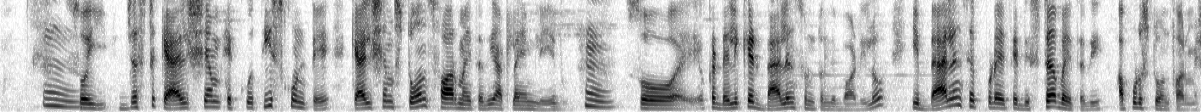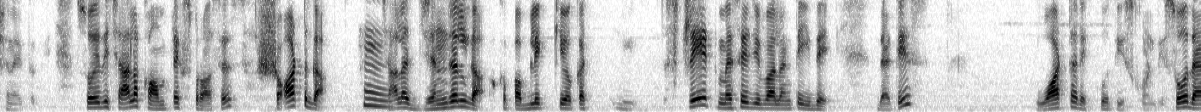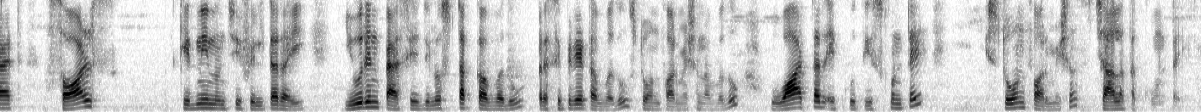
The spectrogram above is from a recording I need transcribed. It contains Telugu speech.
సో జస్ట్ కాల్షియం ఎక్కువ తీసుకుంటే కాల్షియం స్టోన్స్ ఫార్మ్ అవుతుంది అట్లా ఏం లేదు. సో ఒక డెలికేట్ బ్యాలెన్స్ ఉంటుంది బాడీలో. ఈ బ్యాలెన్స్ ఎప్పుడైతే డిస్టర్బ్ అవుతుంది అప్పుడు స్టోన్ ఫార్మేషన్ అవుతుంది. సో ఇది చాలా కాంప్లెక్స్ ప్రాసెస్. షార్ట్గా. చాలా జనరల్గా ఒక పబ్లిక్కి ఒక స్ట్రేట్ మెసేజ్ ఇవ్వాలంటే ఇదే. దట్ ఈస్ వాటర్ ఎక్కువ తీసుకోండి. సో దాట్ సాల్ట్స్ కిడ్నీ నుంచి ఫిల్టర్ అయ్యి యూరిన్ ప్యాసేజ్లో స్టక్ అవ్వదు ప్రెసిపిటేట్ అవ్వదు స్టోన్ ఫార్మేషన్ అవ్వదు. వాటర్ ఎక్కువ తీసుకుంటే స్టోన్ ఫార్మేషన్స్ చాలా తక్కువ ఉంటాయి.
